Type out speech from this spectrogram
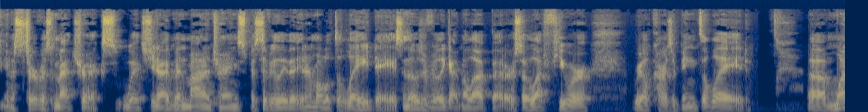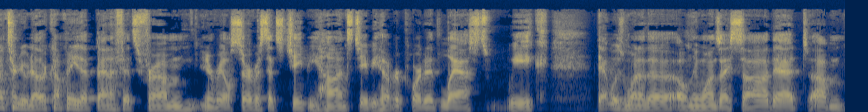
you know, service metrics, which you know I've been monitoring specifically the intermodal delay days, and those have really gotten a lot better. So a lot fewer rail cars are being delayed. Um, want to turn to another company that benefits from you know, rail service. That's JB Hunt. JB Hunt reported last week. That was one of the only ones I saw that um,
